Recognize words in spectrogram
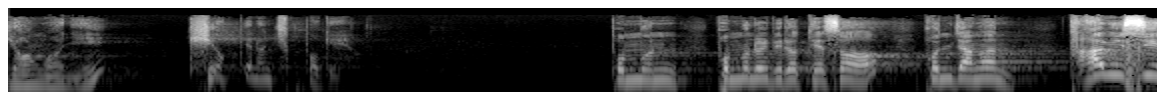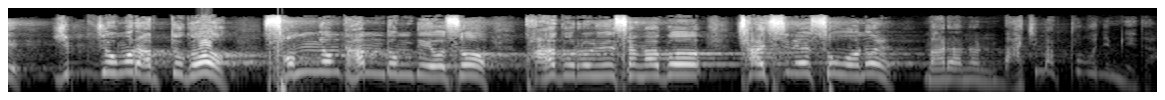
영원히 기억되는 축복이에요. 본문, 본문을 비롯해서 본장은 다윗이 임종을 앞두고 성령 감동되어서 과거를 회상하고 자신의 소원을 말하는 마지막 부분입니다.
